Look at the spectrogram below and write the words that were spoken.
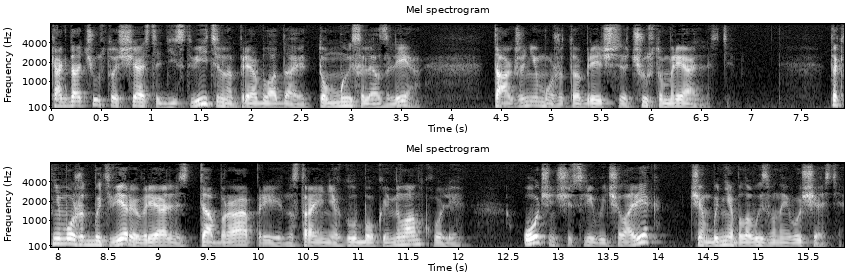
Когда чувство счастья действительно преобладает, то мысль о зле также не может обречься чувством реальности. Так не может быть веры в реальность добра при настроениях глубокой меланхолии. Очень счастливый человек, чем бы не было вызвано его счастье,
